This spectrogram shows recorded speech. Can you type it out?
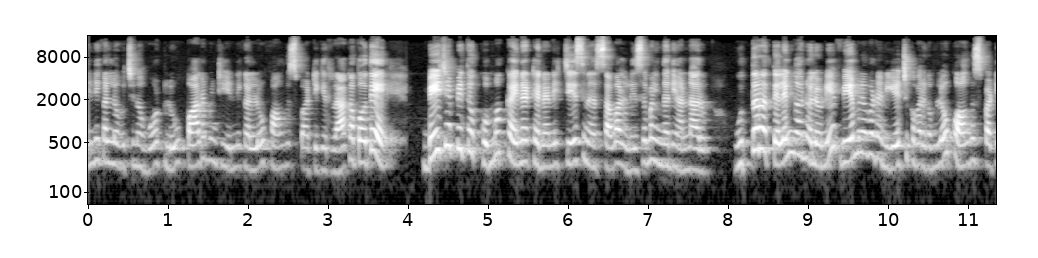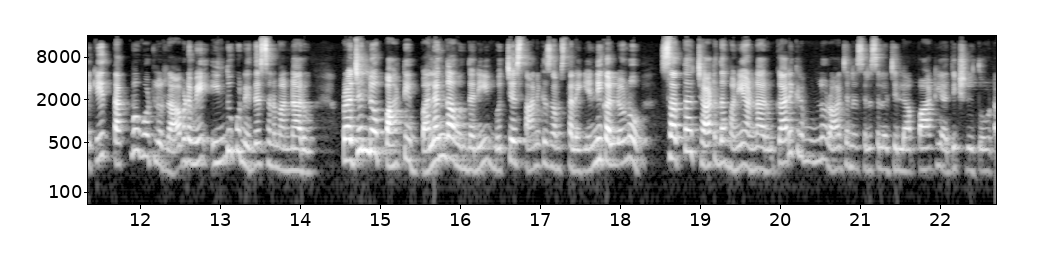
ఎన్నికల్లో వచ్చిన ఓట్లు పార్లమెంటు ఎన్నికల్లో కాంగ్రెస్ పార్టీకి రాకపోతే బీజేపీతో కుమ్మక్కైనట్టేనని చేసిన సవాల్ నిజమైందని అన్నారు. ఉత్తర తెలంగాణలోనే వేములవాడ నియోజకవర్గంలో కాంగ్రెస్ పార్టీకి తక్కువ ఓట్లు రావడమే ఇందుకు నిదర్శనమన్నారు. ప్రజల్లో పార్టీ బలంగా ఉందని వచ్చే స్థానిక సంస్థల ఎన్నికల్లోనూ సత్తా చాటదామని అన్నారు. కార్యక్రమంలో రాజన్న సిరిసిల్ల జిల్లా పార్టీ అధ్యక్షుడు తోట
